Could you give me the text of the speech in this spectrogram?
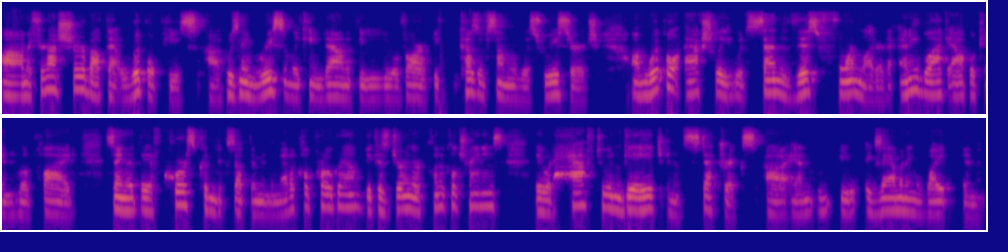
Um, if you're not sure about that Whipple piece, uh, whose name recently came down at the U of R because of some of this research, um, Whipple actually would send this form letter to any black applicant who applied, saying that they, of course, couldn't accept them in the medical program because during their clinical trainings, they would have to engage in obstetrics uh, and be examining white women.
